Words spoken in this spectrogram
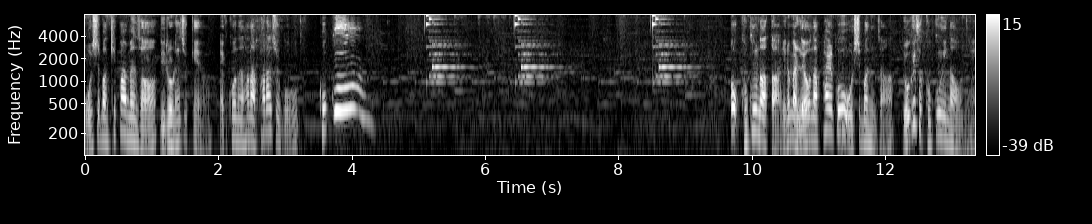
50원 킵하면서 리롤 해줄게요. 에코는 하나 팔아주고 곡궁! 어, 곡궁 나왔다. 이러면 레오나 팔고 50원이자. 여기서 곡궁이 나오네.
